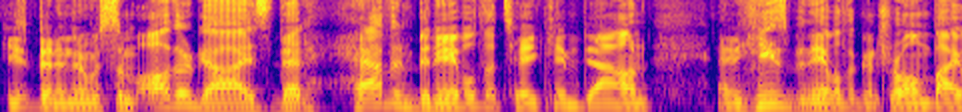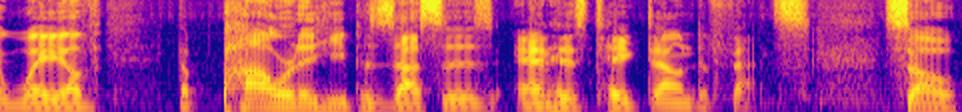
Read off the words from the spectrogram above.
He's been in there with some other guys that haven't been able to take him down, and he's been able to control him by way of the power that he possesses and his takedown defense. So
